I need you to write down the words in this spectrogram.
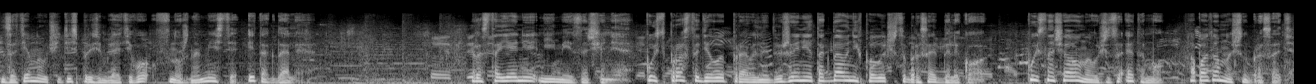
затем научитесь приземлять его в нужном месте и так далее. Расстояние не имеет значения. Пусть просто делают правильные движения, тогда у них получится бросать далеко. Пусть сначала научатся этому, а потом начнут бросать.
